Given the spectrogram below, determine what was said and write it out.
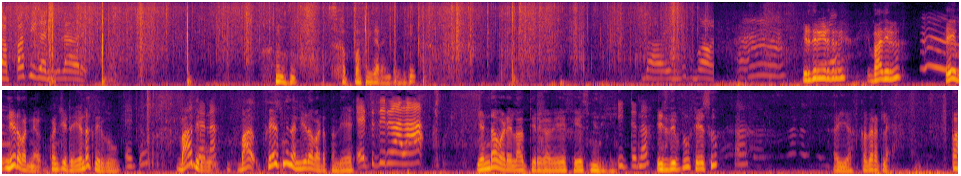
తప్ప ఫిగర్ ఇలాగరే సప్ప ఫిగర్ అంటే ఎందుకు బావ ఇటు తిరిగి ఇటు తిరిగి. బాగా తిరుగు. ఏ నీడ పడినావు. కొంచెం ఇటు ఎండకు తిరుగు. బాగా తిరుగు. బా ఫేస్ మీద నీడ పడుతుంది. ఎండ పడేలా తిరగవే ఫేస్ మీదకి ఇటునా? ఇటు తిరుపు ఫేసు. అయ్యా కుదరట్లే. పా.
